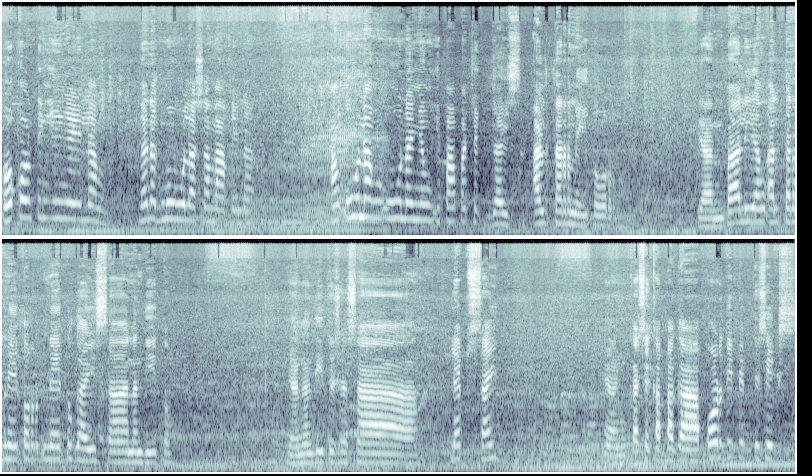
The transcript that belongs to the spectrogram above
o konting ingay lang na nagmumula sa makina, ang unang-una nyong ipapacheck guys, alternator. Yan. Bali ang alternator nito guys, ah, nandito. Yan, nandito siya sa left side. Yan. Kasi kapag ah, 4056,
